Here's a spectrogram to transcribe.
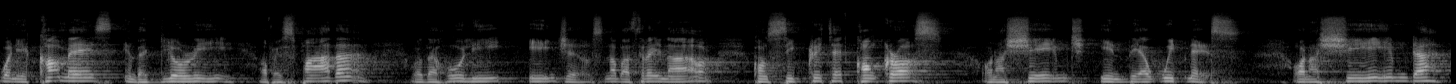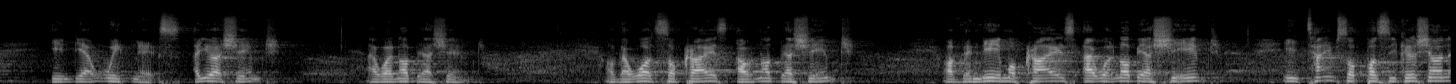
when he cometh in the glory of his Father with the holy angels. Number three now, consecrated conquerors, unashamed in their witness. Unashamed in their witness. Are you ashamed? I will not be ashamed. Of the words of Christ, I will not be ashamed. Of the name of Christ, I will not be ashamed. In times of persecution,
